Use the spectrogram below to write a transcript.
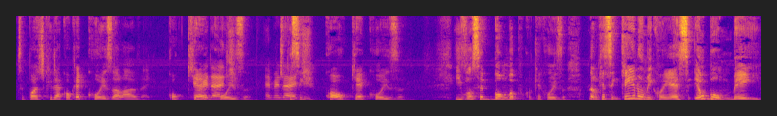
você pode criar qualquer coisa lá, velho. É Qualquer verdade. coisa. É Tipo verdade. assim, qualquer coisa. E você bomba por qualquer coisa. Não, porque assim, quem não me conhece, eu bombei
